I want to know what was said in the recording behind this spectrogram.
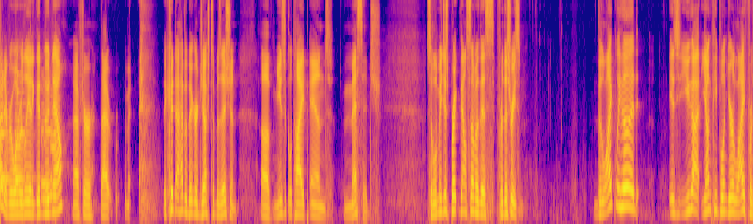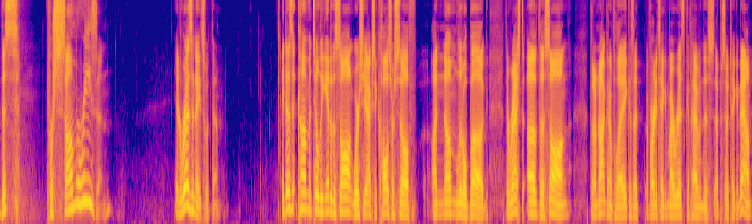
Right, everyone, really in a good mood now after that. They could not have a bigger juxtaposition of musical type and message. So let me just break down some of this for this reason. The likelihood is you got young people in your life where this, for some reason, it resonates with them. It doesn't come until the end of the song where she actually calls herself a numb little bug. The rest of the song that I'm not going to play because I've already taken my risk of having this episode taken down.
